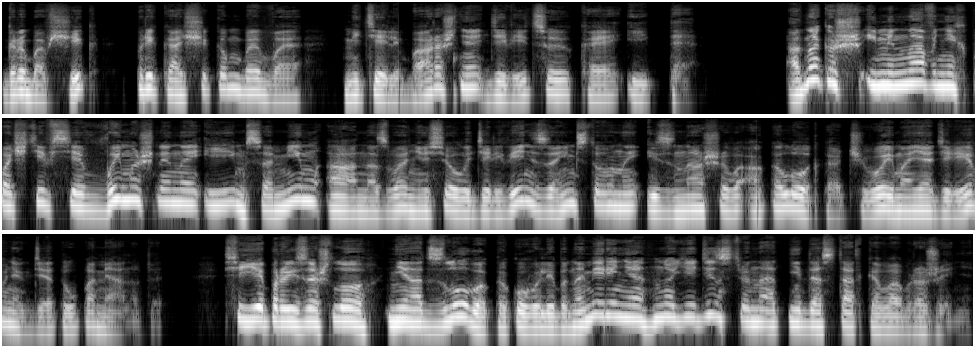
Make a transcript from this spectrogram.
гробовщик приказчиком БВ, метели барышня девицею К и Т. Однако ж имена в них почти все вымышлены и им самим, а названия сел и деревень заимствованы из нашего околотка, отчего и моя деревня где-то упомянута. Сие произошло не от злого какого-либо намерения, но единственно от недостатка воображения.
